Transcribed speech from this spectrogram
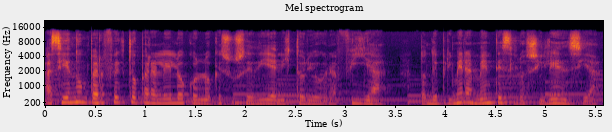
Haciendo un perfecto paralelo con lo que sucedía en historiografía, donde primeramente se lo silencia,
